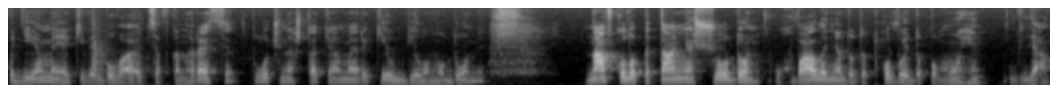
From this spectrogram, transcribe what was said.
подіями, які відбуваються в Конгресі Сполучених Штатів Америки у Білому домі. Навколо питання щодо ухвалення додаткової допомоги для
